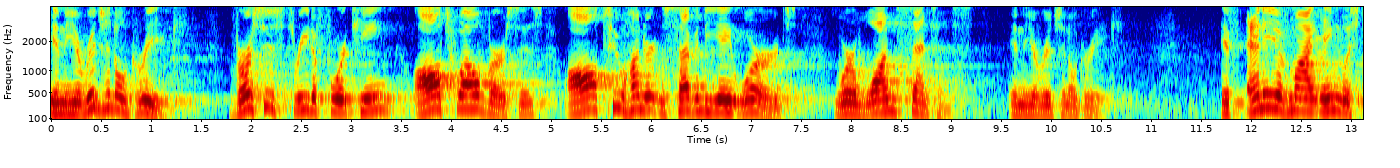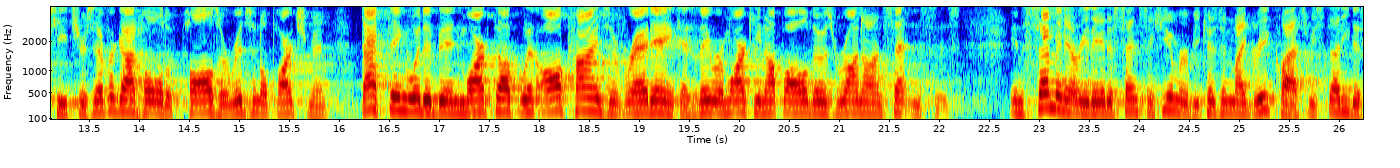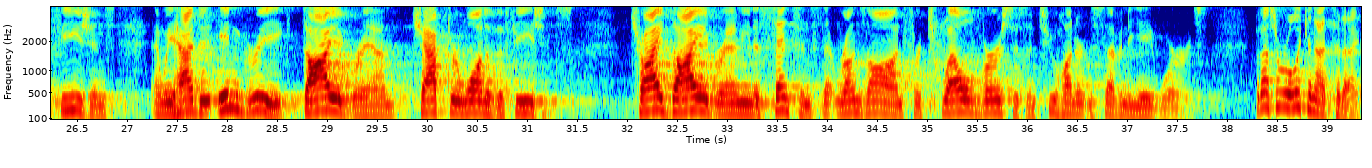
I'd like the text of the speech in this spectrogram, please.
In the original Greek, verses 3 to 14, all 12 verses, all 278 words were one sentence in the original Greek. If any of my English teachers ever got hold of Paul's original parchment, that thing would have been marked up with all kinds of red ink as they were marking up all those run on sentences. In seminary, they had a sense of humor because in my Greek class, we studied Ephesians and we had to, in Greek, diagram chapter 1 of Ephesians. Try diagramming a sentence that runs on for 12 verses and 278 words. But that's what we're looking at today.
